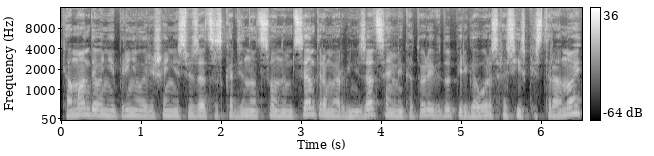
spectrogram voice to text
командование приняло решение связаться с координационным центром и организациями, которые ведут переговоры с российской стороной.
